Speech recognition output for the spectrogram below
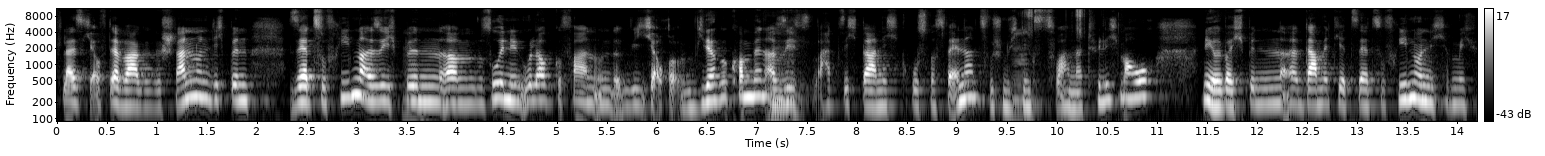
fleißig auf der Waage gestanden und ich bin sehr zufrieden. Also ich bin ähm, so in den Urlaub gefahren und wie ich auch wiedergekommen bin. Also es hat sich da nicht groß was verändert. Zwischendurch ging es zwar natürlich mal hoch. Nee, aber ich bin äh, damit jetzt sehr zufrieden und ich habe mich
